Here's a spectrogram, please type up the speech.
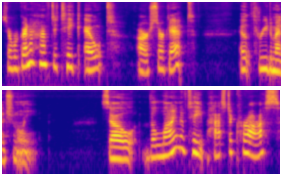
So we're going to have to take out our circuit out three-dimensionally. So the line of tape has to cross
